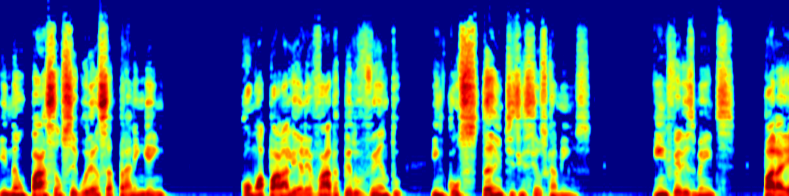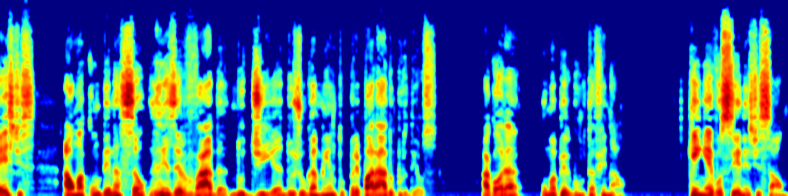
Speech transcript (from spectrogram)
e não passam segurança para ninguém. Como a palha é levada pelo vento, inconstantes em seus caminhos. Infelizmente, para estes, há uma condenação reservada no dia do julgamento preparado por Deus. Agora, uma pergunta final: Quem é você neste salmo?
